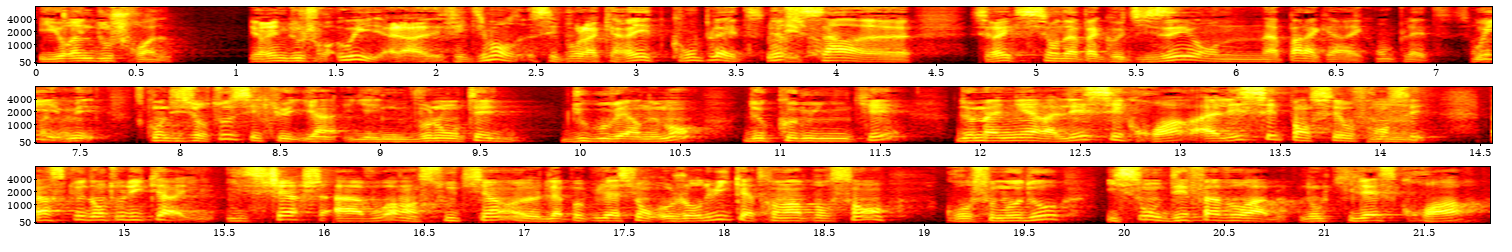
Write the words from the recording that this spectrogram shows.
Il y aura une douche froide. Il y aurait une douche froide. Oui, alors effectivement, c'est pour la carrière complète. Bien Et sûr. ça, euh, c'est vrai que si on n'a pas cotisé, on n'a pas la carrière complète. Si Oui, pas- mais ce qu'on dit surtout, c'est qu'il y, a il y a une volonté du gouvernement de communiquer de manière à laisser croire, à laisser penser aux Français. Hmm. Parce que dans tous les cas, ils- ils cherchent à avoir un soutien euh, de la population. Aujourd'hui, 80%, grosso modo, ils sont défavorables. Donc ils laissent croire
